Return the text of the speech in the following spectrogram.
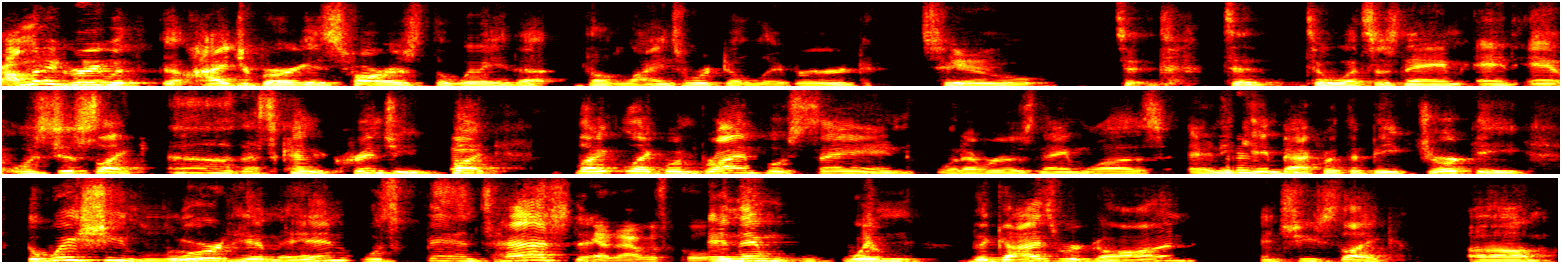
I'm going to agree with Heidelberg as far as the way that the lines were delivered to to, to to what's his name, and it was just like, oh, that's kind of cringy. But like like when Brian Posehn, whatever his name was, and he came back with the beef jerky, the way she lured him in was fantastic. Yeah, that was cool. And then when the guys were gone, and she's like, um,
